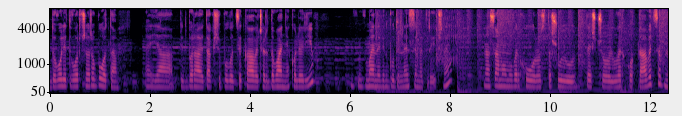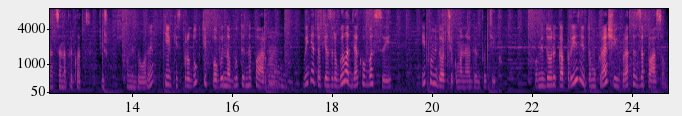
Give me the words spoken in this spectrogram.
доволі творча робота. Е, Я підбираю так, щоб було цікаве чередування кольорів. В мене він буде несиметричним. На самому верху розташую те, що легко давиться. Це, наприклад, ті ж помідори. Кількість продуктів повинна бути непарною. Виняток я зробила для ковбаси. І помідорчик у мене один потік. Помідори капризні, тому краще їх брати з запасом.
